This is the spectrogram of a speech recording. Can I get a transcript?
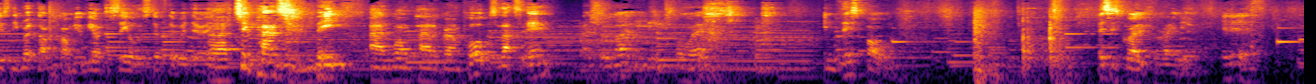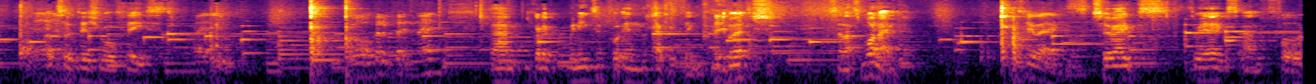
DisneyBrit.com, you'll be able to see all the stuff that we're doing. Uh, two pounds of beef and one pound of ground pork, so that's in. That should lightly be forward in this bowl. This is great for radio. It is. That's a visual feast. Right. What to put in there? Um, got to, we need to put in everything, pretty much. So that's one egg, Two eggs. two eggs, three eggs, and four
